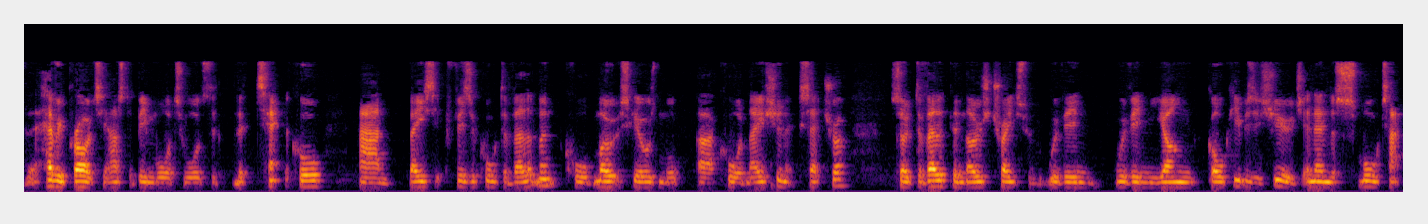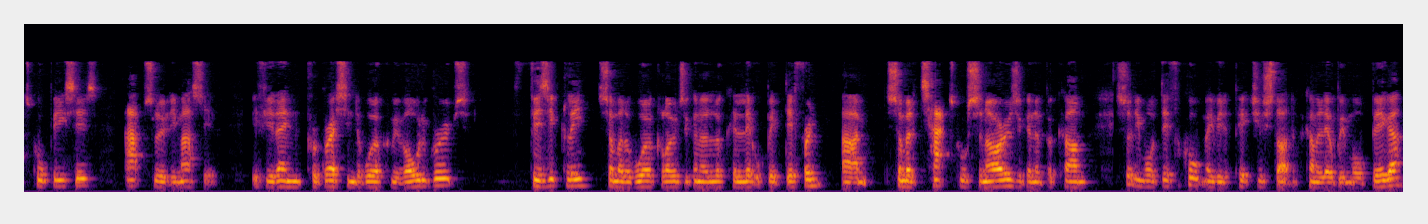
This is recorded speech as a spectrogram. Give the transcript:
the heavy priority has to be more towards the, the, technical and basic physical development, called motor skills, more, uh, coordination, etc. So developing those traits within within young goalkeepers is huge, and then the small tactical pieces, absolutely massive. If you then progress into working with older groups, physically, some of the workloads are going to look a little bit different. Um, some of the tactical scenarios are going to become certainly more difficult. Maybe the pictures start to become a little bit more bigger,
